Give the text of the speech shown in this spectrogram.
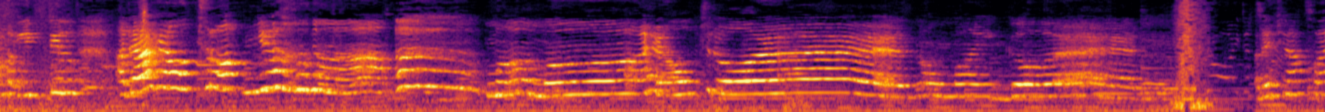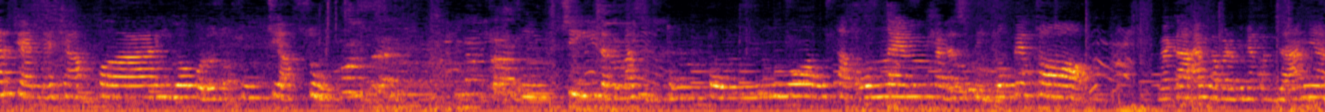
Oh itil, ada heltrotnya. Mama, heltrot. Oh my god. Ada capar, canda capar. Iya, pada sok suci asu. Suci, tapi masih tonton semua Ustadz online pada sepi ya, cok. Mereka M gak pada punya kerjaan ya,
